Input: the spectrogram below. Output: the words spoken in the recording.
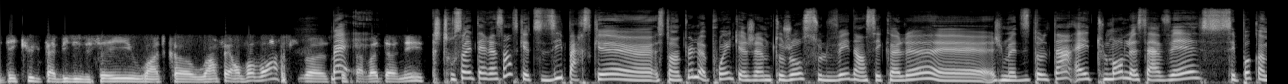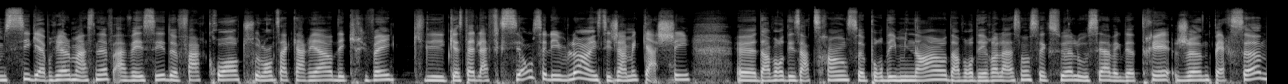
déculpabiliser ou en tout cas, ou enfin, on va voir ce, que ben, ça va donner. Je trouve ça intéressant ce que tu dis parce que euh, c'est un peu le point que j'aime toujours soulever dans ces cas-là. Euh, je me dis tout le temps, hey, tout le monde le savait. C'est pas comme si Gabriel Masneff avait essayé de faire croire tout au long de sa carrière d'écrivain que c'était de la fiction, ces livres-là. Hein. Il s'est jamais caché euh, d'avoir des attirances pour des mineurs, d'avoir des relations sexuelles aussi avec de très jeunes personnes.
